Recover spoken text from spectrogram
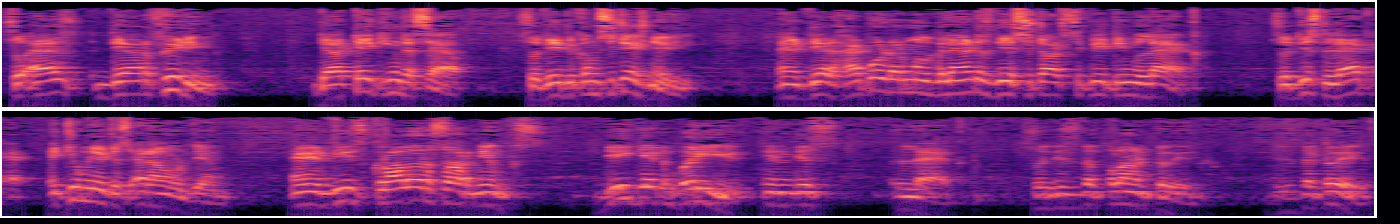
So as they are feeding, they are taking the sap, so they become stationary. And their hypodermal glands, they start secreting lac. So this lac accumulates around them. And these crawlers or nymphs, they get buried in this lac. So this is the plant twig. This is the twig.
